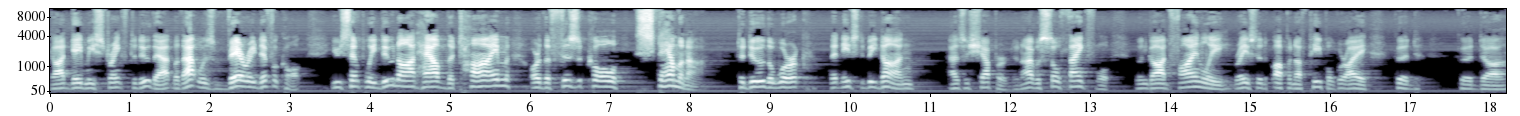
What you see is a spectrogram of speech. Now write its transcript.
God gave me strength to do that, but that was very difficult. You simply do not have the time or the physical stamina to do the work that needs to be done as a shepherd. And I was so thankful when God finally raised up enough people where I could, could uh,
